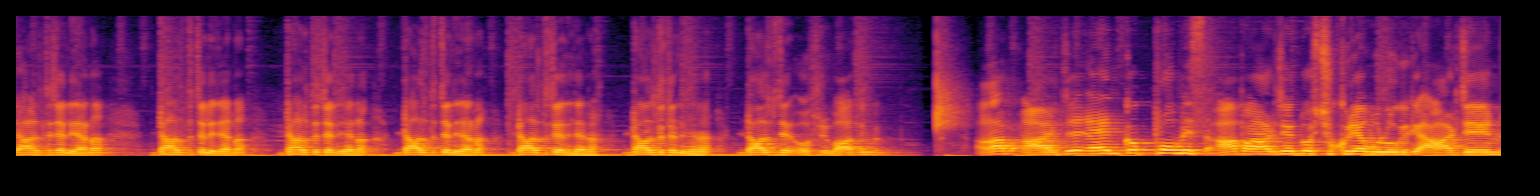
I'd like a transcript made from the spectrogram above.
डालते चले जाना, डालते चले जाना, डालते चले जाना, डालते चले जाना, डालते चले जाना, डालते चले जाना, डालते चले और फिर बाद में आप आरजेन को प्रोमिस आप आरजेन को शुक्रिया बोलोगे कि आरजेन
